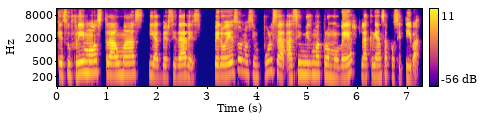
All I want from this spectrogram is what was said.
que sufrimos traumas y adversidades, pero eso nos impulsa a sí mismo a promover la crianza positiva.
